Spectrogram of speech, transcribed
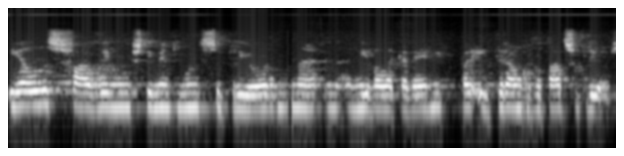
eles fazem um investimento muito superior na, a nível académico para, e terão resultados superiores.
